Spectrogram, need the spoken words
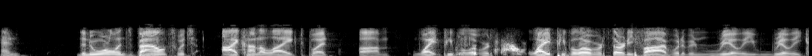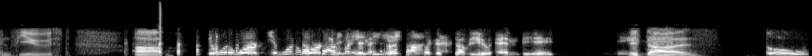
and the New Orleans Bounce, which I kind of liked, but um white people over white people over thirty five would have been really really confused. Um, It would have worked. It would have worked sounds in like, an a, ABA that sounds like a WNBA. it does. Ooh,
